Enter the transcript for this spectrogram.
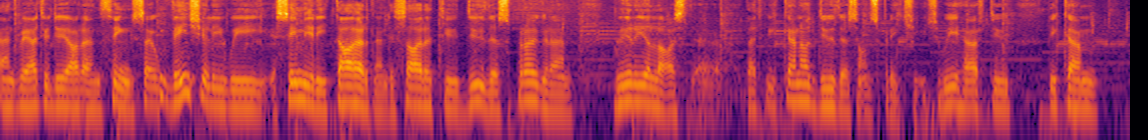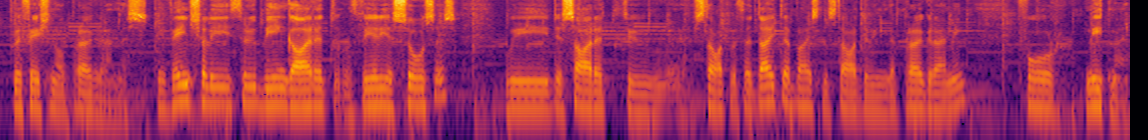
and we had to do our own thing. So eventually we semi-retired and decided to do this program. We realized uh, that we cannot do this on spreadsheets. We have to become professional programmers. Eventually, through being guided with various sources, we decided to start with a database and start doing the programming for Meatman.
